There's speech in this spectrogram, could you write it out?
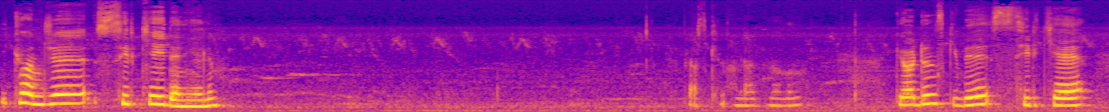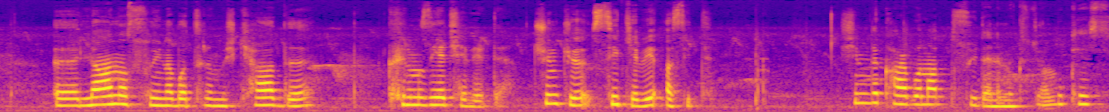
İlk önce sirkeyi deneyelim. Biraz kenarlardan alalım. Gördüğünüz gibi sirke e, lahana suyuna batırılmış kağıdı kırmızıya çevirdi. Çünkü sirke bir asit. Şimdi karbonatlı suyu denemek istiyorum. Bu kez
